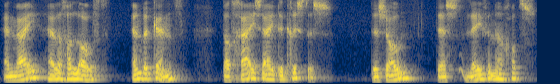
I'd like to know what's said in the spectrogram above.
En wij hebben geloofd en bekend dat gij zijt de Christus, de Zoon des levenden Gods.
